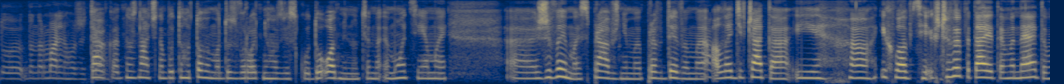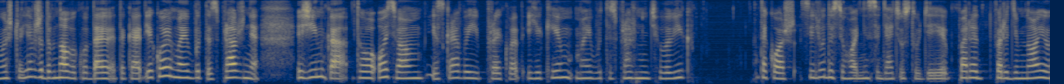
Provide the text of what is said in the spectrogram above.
до, до нормального життя. Так, однозначно бути готовими до зворотнього зв'язку, до обміну цими емоціями. е, Живими, справжніми, правдивими, Так. але дівчата і, і хлопці, якщо ви питаєте мене, тому що я вже давно викладаю етикет, якою має бути справжня жінка, то ось вам яскравий приклад, і яким має бути справжній чоловік. Також ці люди сьогодні сидять у студії перед переді мною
